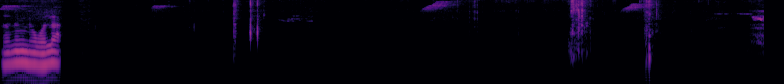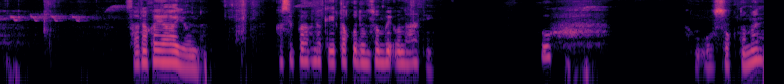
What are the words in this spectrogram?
Wala nang nawala. Sana kaya yun? Kasi parang nakita ko doon sa may unahan eh. Uh, ang usok naman.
